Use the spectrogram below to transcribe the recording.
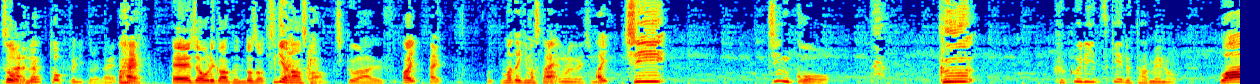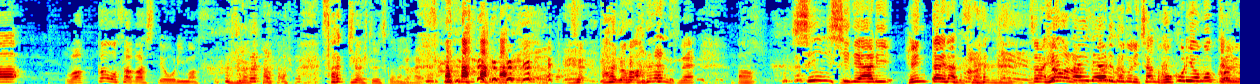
そうねあれだトップに来るね。はい。えー、じゃあ、折川君、どうぞ。次は何ですか？ちくわです。はい。はい。またいきますか？はいお願いしますはい。ち、チンコをく、くくりつけるためのわ、輪っかを探しております。さっきの人ですかね。はい。あの、あれなんですね。あの、紳士であり、変態なんですね。その変態であることにちゃんと誇りを持ってる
